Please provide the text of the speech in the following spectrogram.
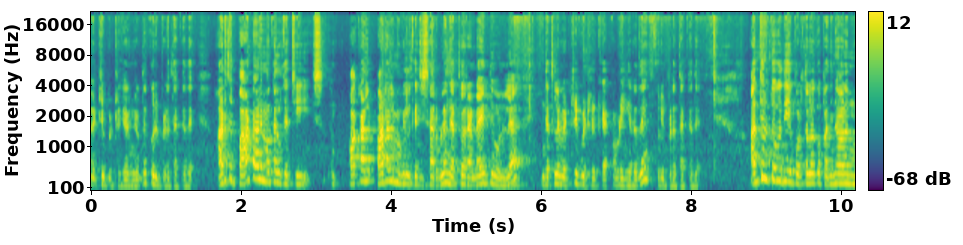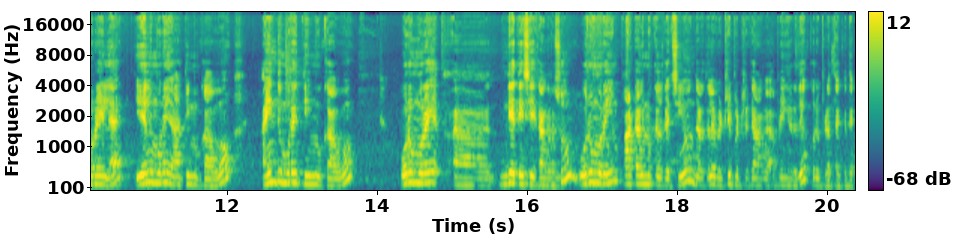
வெற்றி பெற்றிருக்காங்கங்கிறது குறிப்பிடத்தக்கது. அடுத்து பாட்டாளி மக்கள் கட்சி பாட்டாளி பாட்டாளி மக்கள் கட்சி சார்பில் இந்த இடத்துல 2001ல இந்த இடத்துல வெற்றி பெற்றிருக்கு அப்படிங்கிறது குறிப்பிடத்தக்கது. அத்தூர் தொகுதியை பொறுத்தளவுக்கு பதினாலு முறையில் ஏழு முறை அதிமுகவும், ஐந்து முறை திமுகவும், ஒரு முறை இந்திய தேசிய காங்கிரஸும், ஒரு முறையும் பாட்டாளி மக்கள் கட்சியும் இந்த இடத்துல வெற்றி பெற்றிருக்காங்க அப்படிங்கிறது குறிப்பிடத்தக்கது.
